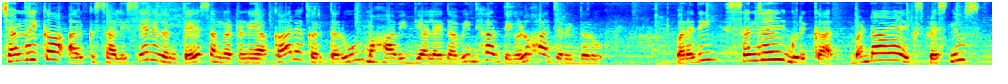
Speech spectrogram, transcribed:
ಚಂದ್ರಿಕಾ ಅರ್ಕಸಾಲಿ ಸೇರಿದಂತೆ ಸಂಘಟನೆಯ ಕಾರ್ಯಕರ್ತರು, ಮಹಾವಿದ್ಯಾಲಯದ ವಿದ್ಯಾರ್ಥಿಗಳು ಹಾಜರಿದ್ದರು. ವರದಿ ಸಂಜಯ್ ಗುರಿಕಾರ್, ಬಂಡಾಯ ಎಕ್ಸ್ಪ್ರೆಸ್ ನ್ಯೂಸ್.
